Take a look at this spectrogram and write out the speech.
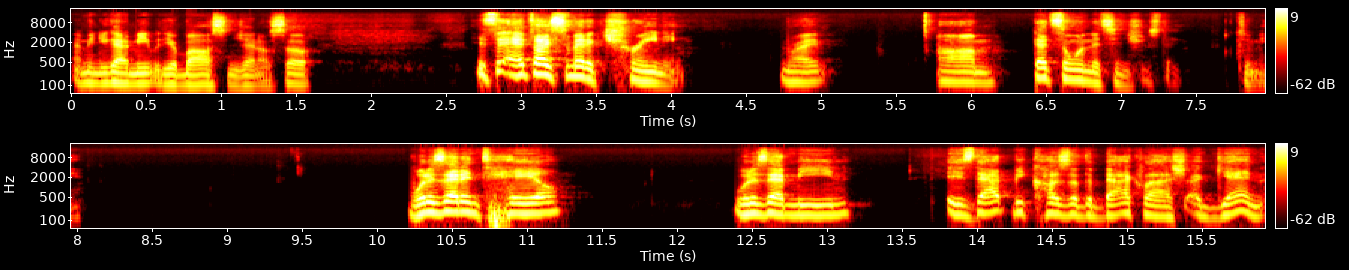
I mean, you got to meet with your boss in general. So it's the anti-Semitic training, right? Um, that's the one that's interesting to me. What does that entail? What does that mean? Is that because of the backlash? Again,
